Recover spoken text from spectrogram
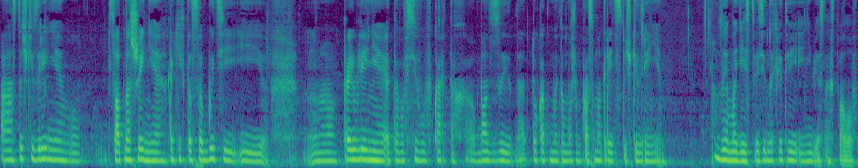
а с точки зрения соотношения каких-то событий и э, проявления этого всего в картах базы, да, то, как мы это можем просмотреть с точки зрения взаимодействия земных ветвей и небесных стволов.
